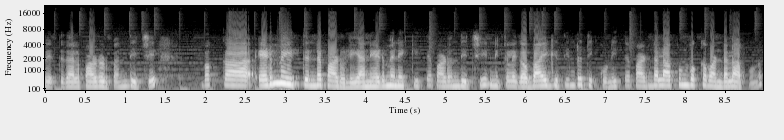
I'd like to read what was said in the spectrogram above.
ಬೆತ್ತದಾಲ ಪಾಡೋಡು ಬಂದಿಚ್ಚಿ. ಬೊಕ್ಕ ಎಡ್ಮೆ ಇತ್ತಂಡ ಪಾಡೊಲಿ, ಯಾನ್ ಎಡ್ಮೆ ನೆಕ್ ಇತ್ತೆ ಪಾಡೊಂದಿಚ್ಚಿ. ನಿಕ್ಕಲೆಗ ಬಾಯಿಗೆ ತಿಂಡ್ರೆ ತಿಕ್ಕೊಂಡು ಇತ್ತೆ ಪಂಡಲ ಆಪುಂಡು ಬೊಕ್ಕ ಪಂಡಲ ಆಪುಂಡು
